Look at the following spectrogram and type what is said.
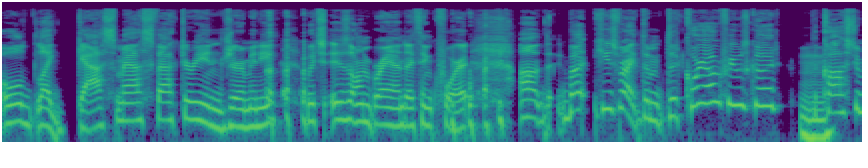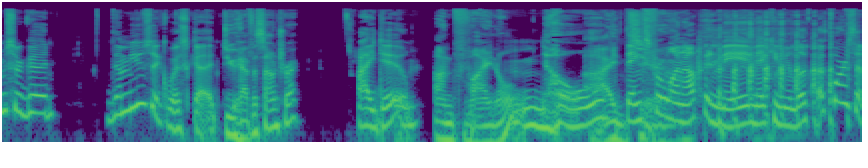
old like gas mask factory in Germany, which is on brand, I think, for it. Uh, but he's right. The the choreography was good. The Mhm. costumes were good. The music was good. Do you have the soundtrack I do. on vinyl? No. I Thanks for do. one upping me making me look. Of course, it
